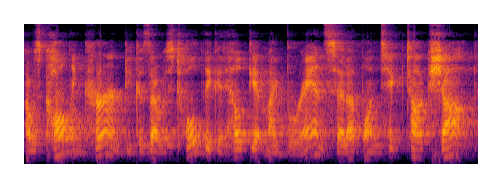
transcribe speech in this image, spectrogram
I was calling Current because I was told they could help get my brand set up on TikTok Shop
